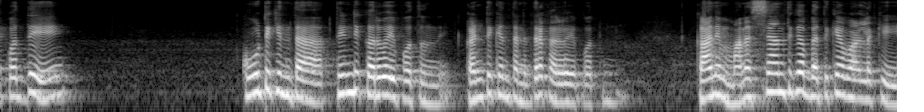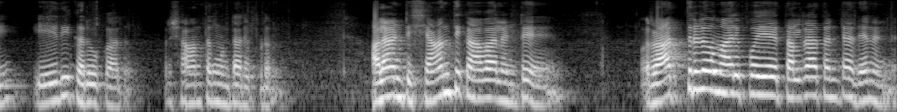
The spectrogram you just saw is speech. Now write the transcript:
కొద్దీ కూటికింత తిండి కరువైపోతుంది కంటికింత నిద్ర కరువైపోతుంది. కానీ మనశ్శాంతిగా బతికే వాళ్ళకి ఏదీ కరువు కాదు. ప్రశాంతంగా ఉంటారు ఎప్పుడు. అలాంటి శాంతి కావాలంటే రాత్రిలో మారిపోయే తలరాత అంటే అదేనండి.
